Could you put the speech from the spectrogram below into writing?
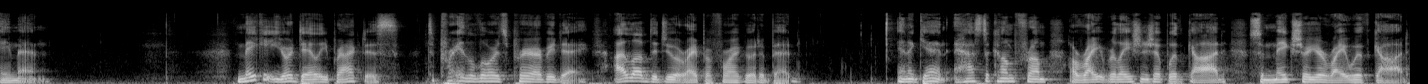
Amen. Make it your daily practice to pray the Lord's Prayer every day. I love to do it right before I go to bed. And again, it has to come from a right relationship with God. So make sure you're right with God.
